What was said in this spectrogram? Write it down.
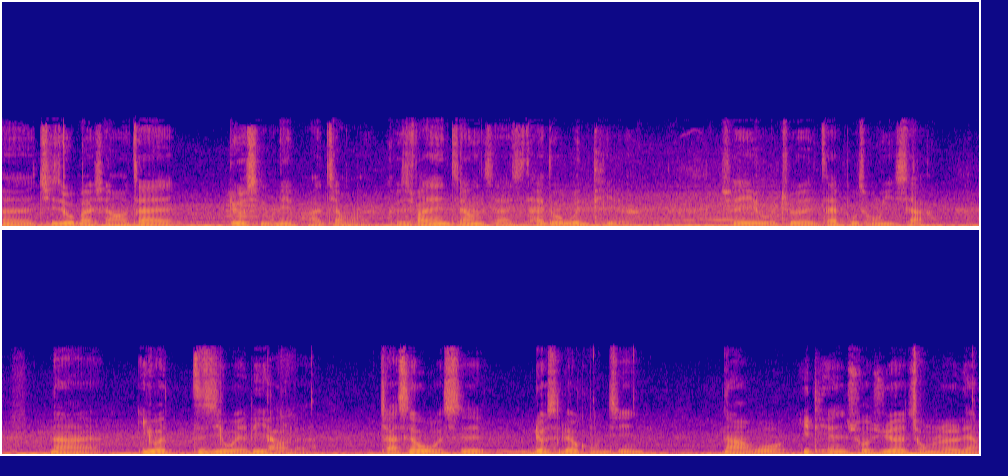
呃，其实我本来想要在六十秒内把它讲完，可是发现这样实在是太多问题了，所以我就再补充一下。那以我自己为例好了，假设我是六十六公斤，那我一天所需的总热量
